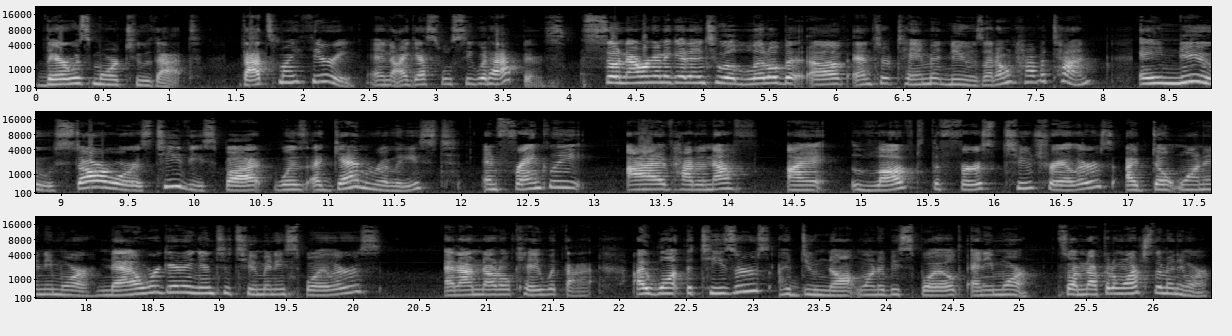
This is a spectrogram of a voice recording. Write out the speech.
there was more to that. That's my theory, and I guess we'll see what happens. So now we're going to get into a little bit of entertainment news. I don't have a ton. A new Star Wars TV spot was again released, and frankly, I've had enough. I loved the first two trailers. I don't want any more. Now we're getting into too many spoilers, and I'm not okay with that. I want the teasers. I do not want to be spoiled anymore. So I'm not going to watch them anymore.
